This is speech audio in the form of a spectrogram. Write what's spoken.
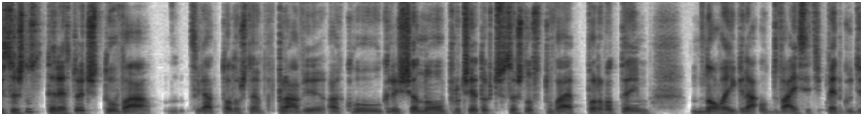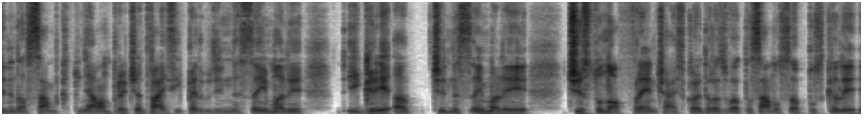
И всъщност интересно е, че това, сега Тодо ще ме поправи, ако греша, но прочетох, че всъщност това е първата им нова игра от 25 години насам. Като нямам преди, че 25 години не са имали игри, а че не са имали чисто нов франчайз, който да развиват, а само са пускали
